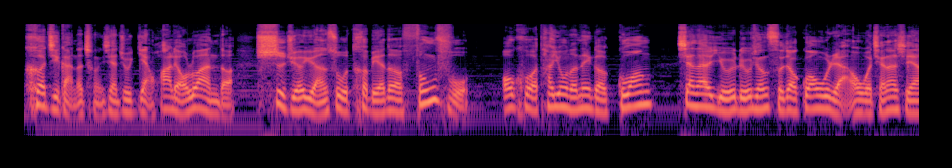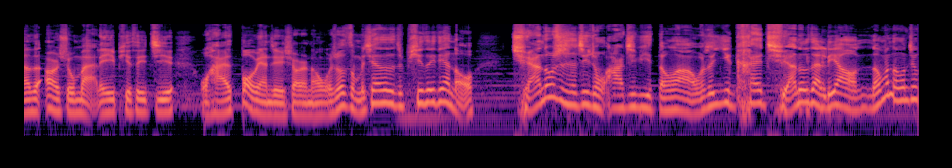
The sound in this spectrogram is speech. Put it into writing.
科技感的呈现，就眼花缭乱的视觉元素特别的丰富，包括他用的那个光。现在有一流行词叫光污染。我前段时间在二手买了一 PC 机，我还抱怨这事儿呢。我说怎么现在这 PC 电脑全都是这种 RGB 灯啊？我说一开全都在亮，能不能就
